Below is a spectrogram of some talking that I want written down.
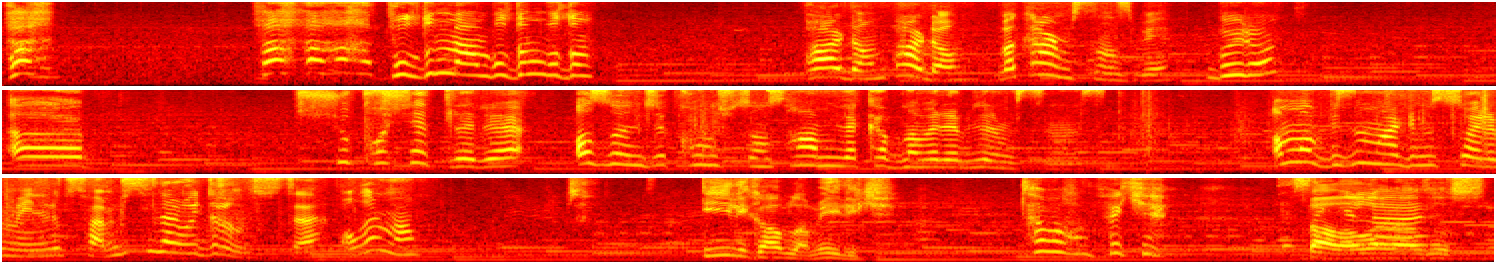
Ha, buldum ben buldum buldum. Pardon pardon bakar mısınız bir? Buyurun. Ee, şu poşetleri az önce konuştuğunuz hamile kadına verebilir misiniz? Ama bizim verdiğimizi söylemeyin lütfen. Bir şeyler uydurun işte. Olur mu? İyilik ablam, iyilik. Tamam peki. Sağ ol, Allah razı olsun.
